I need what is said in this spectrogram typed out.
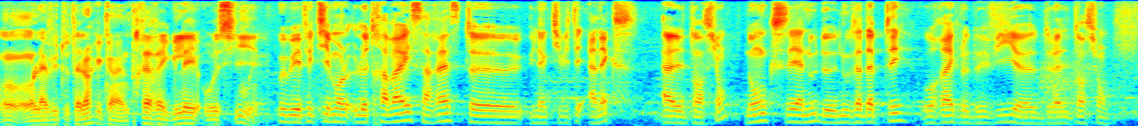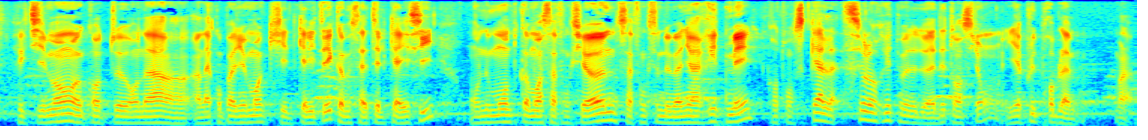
on, l'a vu tout à l'heure, qui est quand même très réglée aussi. Oui, oui effectivement, le travail, ça reste euh, une activité annexe la détention. Donc c'est à nous de nous adapter aux règles de vie de la détention. Effectivement, quand on a un, accompagnement qui est de qualité, comme ça a été le cas ici, on nous montre comment ça fonctionne, ça fonctionne de manière rythmée. Quand on se cale sur le rythme de la détention, il n'y a plus de problème. Voilà.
